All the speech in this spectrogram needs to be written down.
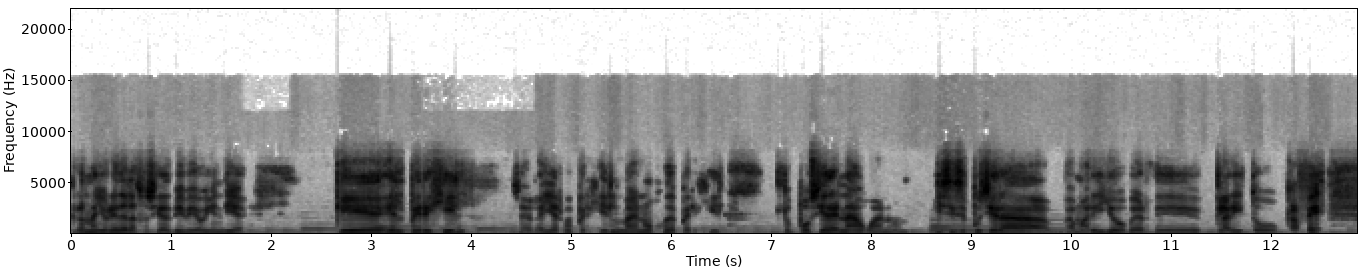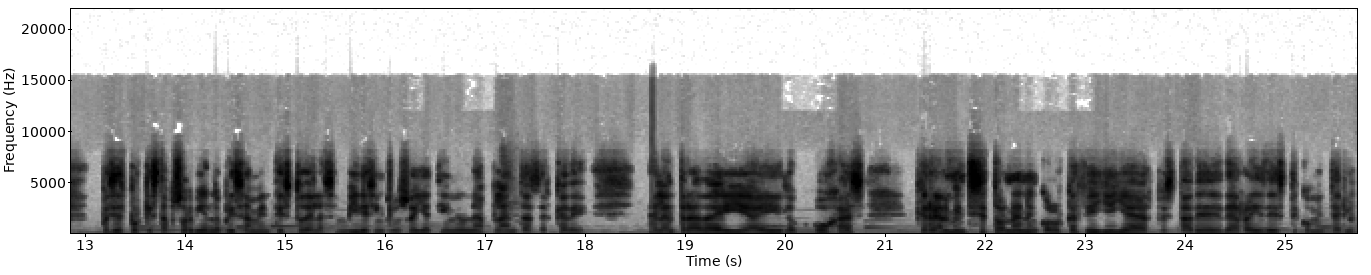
gran mayoría de la sociedad vive hoy en día que el perejil, o sea, la hierba perejil, manojo de perejil, lo pusiera en agua, ¿no? Y si se pusiera amarillo, verde, clarito, café, pues es porque está absorbiendo precisamente esto de las envidias. Incluso ella tiene una planta cerca de, la entrada y hay hojas que realmente se tornan en color café y ella pues, está de, de, raíz de este comentario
